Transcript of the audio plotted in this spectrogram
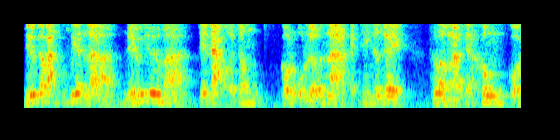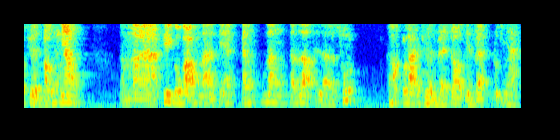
Như các bạn cũng biết là nếu như mà tiền đạo ở trong câu lạc bộ lớn là cạnh tranh rất ghê thường là sẽ không có chuyển bóng với nhau. Mà khi có bóng là sẽ cắn răng cắn lợi là sút hoặc là truyền về cho tiền vệ đội nhà.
